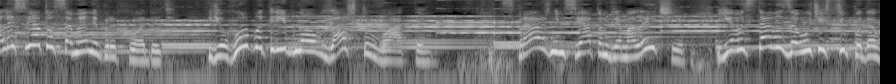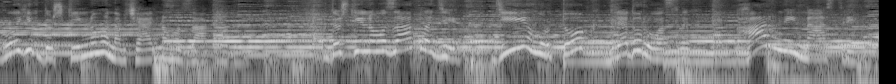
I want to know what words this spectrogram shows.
але свято саме не приходить. Його потрібно влаштувати. Справжнім святом для маличі є вистави за участю педагогів дошкільного навчального закладу. В дошкільному закладі діє гурток для дорослих, гарний настрій.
